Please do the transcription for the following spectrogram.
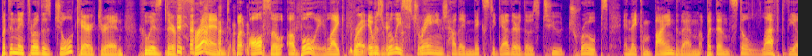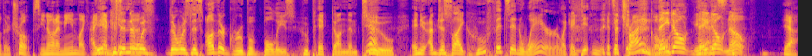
But then they throw this Joel character in who is their friend, but also a bully. Like Right. it was really strange how they mixed together those two tropes and they combined them, but then still left the other tropes. You know what I mean? Like I yeah, because get then there was there was this other group of bullies who picked on them too, and you're, I'm just like, who fits in where? Like I didn't. it's a triangle. they don't they Yeah, don't know Yeah,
